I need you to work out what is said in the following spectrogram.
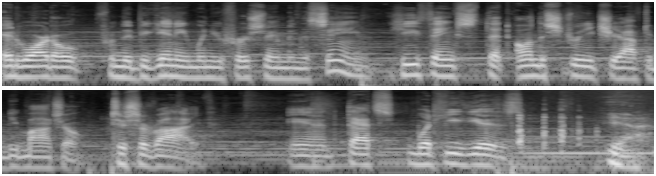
Eduardo, from the beginning, when you first see him in the scene, he thinks that on the streets you have to be macho to survive, and that's what he is. Yeah.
